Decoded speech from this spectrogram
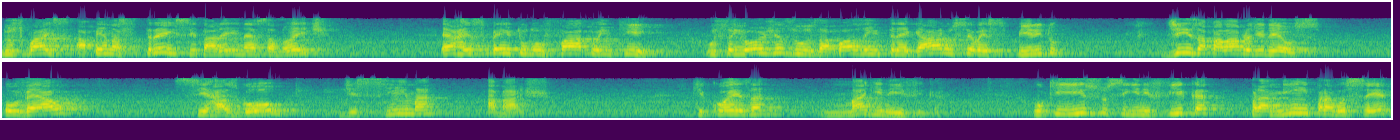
dos quais apenas três citarei nessa noite, é a respeito do fato em que o Senhor Jesus, após entregar o seu Espírito, diz a palavra de Deus: o véu se rasgou de cima a baixo. Que coisa magnífica! O que isso significa para mim e para você,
